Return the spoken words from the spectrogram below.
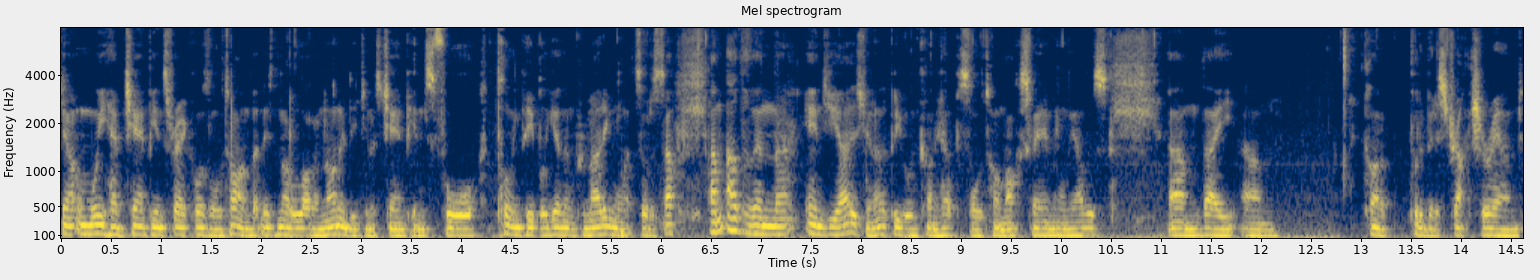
you know, and we have champions for our cause all the time, but there's not a lot of non-Indigenous champions for pulling people together and promoting all that sort of stuff. Um, other than the NGOs, you know, the people who kind of help us all the time, Oxfam and all the others, um, they um, kind of put a bit of structure around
